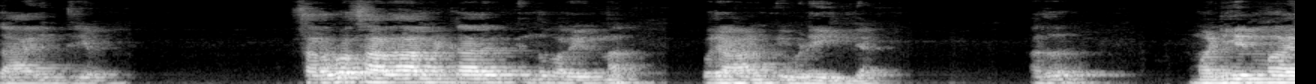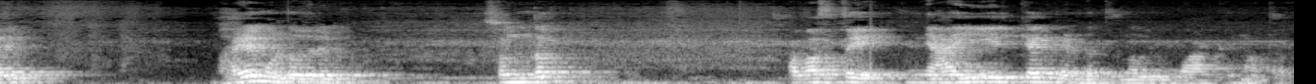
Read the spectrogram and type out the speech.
ദാരിദ്ര്യം? സർവസാധാരണക്കാരൻ എന്ന് പറയുന്ന ഒരാൾ ഇവിടെ ഇല്ല. അത് മടിയന്മാരും ഭയമുള്ളവരും സ്വന്തം അവസ്ഥയെ ന്യായീകരിക്കാൻ കണ്ടെത്തുന്ന ഒരു വാക്ക് മാത്രം.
